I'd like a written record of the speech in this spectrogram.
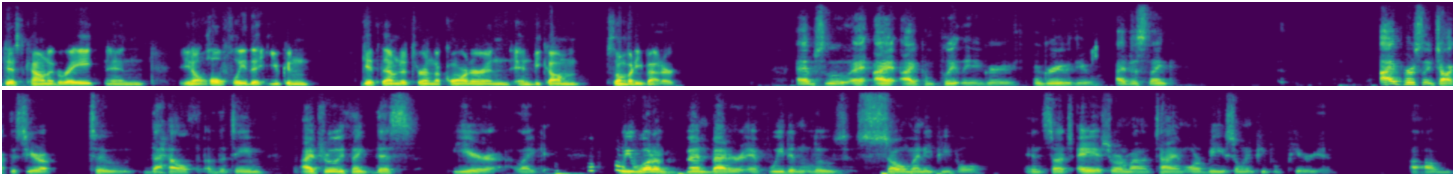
discounted rate, and you know, hopefully that you can get them to turn the corner and and become somebody better. Absolutely, I I completely agree with, agree with you. I just think I personally chalk this year up to the health of the team. I truly think this year, like we would have been better if we didn't lose so many people in such a, a short amount of time, or b so many people. Period. Um,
